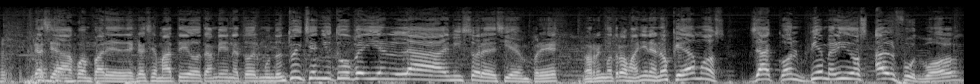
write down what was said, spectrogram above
Gracias, Juan Paredes. Gracias, Mateo, también a todo el mundo en Twitch, en YouTube y en la emisora de siempre. Nos reencontramos mañana. Nos quedamos ya con Bienvenidos al Fútbol.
